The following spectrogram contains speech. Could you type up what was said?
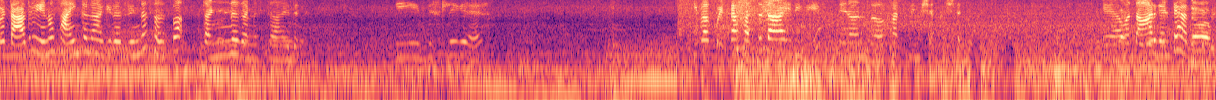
ಬಟ್ ಆದರೂ ಏನೋ ಸಾಯಂಕಾಲ ಆಗಿರೋದ್ರಿಂದ ಸ್ವಲ್ಪ ತಣ್ಣಗೆ ಅನ್ನಿಸ್ತಾ ಇದೆ. ಈ ಬಿಸಿಲಿಗೆ ಇವಾಗ ಬೆಟ್ಟ ಹತ್ತುತ್ತಾ ಇದ್ದೀವಿ ಇನ್ನೊಂದು ಹತ್ತು ನಿಮಿಷ ಅಷ್ಟೇ. ಒಂದು ಆರು ಗಂಟೆ ಆಗುತ್ತೆ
